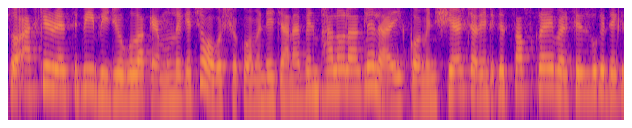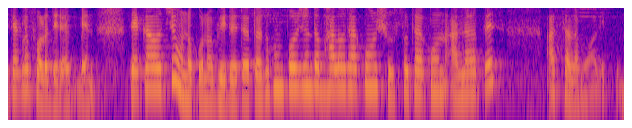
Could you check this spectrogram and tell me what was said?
তো আজকের রেসিপি ভিডিওগুলো কেমন লেগেছে অবশ্যই কমেন্টে জানাবেন। ভালো লাগলে লাইক কমেন্ট শেয়ার চ্যানেলটিকে সাবস্ক্রাইব আর ফেসবুকে দেখে থাকলে ফলো দিয়ে রাখবেন। দেখা হচ্ছে অন্য কোনো ভিডিওতে ততক্ষণ পর্যন্ত ভালো থাকুন, সুস্থ থাকুন। আল্লাহ হাফেজ। আসসালামু আলাইকুম।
